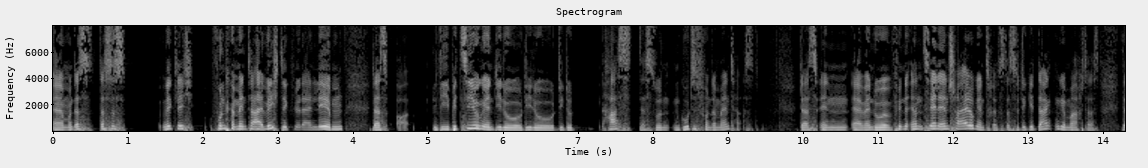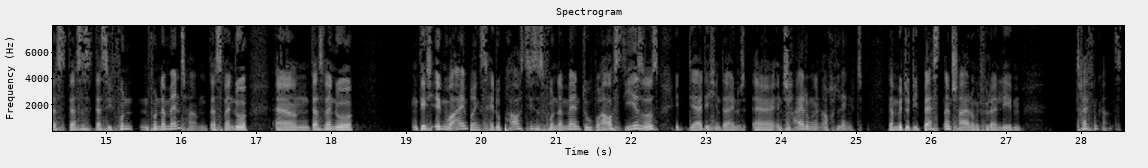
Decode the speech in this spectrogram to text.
ähm, und das, das ist wirklich fundamental wichtig für dein Leben, dass äh, die Beziehungen, die du, die du, die du hast, dass du ein gutes Fundament hast. Dass in, äh, wenn du finanzielle Entscheidungen triffst, dass du dir Gedanken gemacht hast, dass, dass, dass sie fund, ein Fundament haben. Dass wenn du, ähm, dass wenn du dich irgendwo einbringst, hey, du brauchst dieses Fundament, du brauchst Jesus, der dich in deinen äh, Entscheidungen auch lenkt, damit du die besten Entscheidungen für dein Leben treffen kannst.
